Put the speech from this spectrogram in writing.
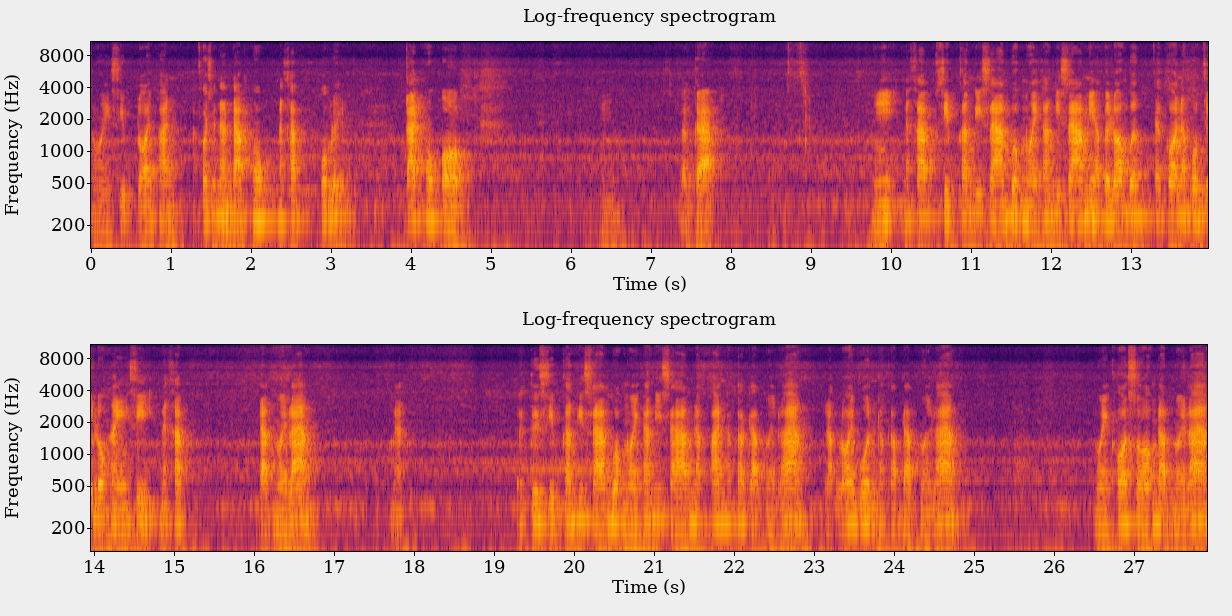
หน่วยสิบร้อยพันเพราะฉะนั้นดับหกนะครับ ผมเลยตัดหกออกแล้วก็นี่นะครับสิบครั้งที่สามบวกหน่วยครั้งที่สามเนี่ยไปลองเบิ้งแต่ก่อนนะผมจะลงให้สินะครับ ดับหน่วยล่างนะก็คือสิบครั้งที่สามบวกหน่วยครั้งที่สามหลักพันเท่ากับดับหน่วยล่าง หลักร้อยบนเท่ากับดับหน่วยล่าง หน่วยคอสองดับหน่วยล่าง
